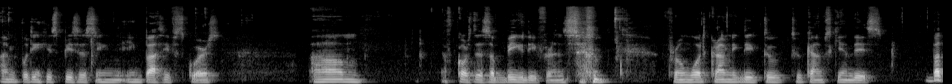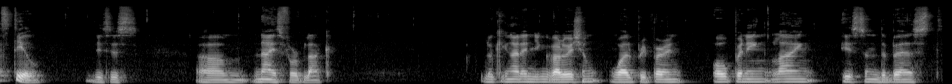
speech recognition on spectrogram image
I'm putting his pieces in in passive squares. Um, of course, there's a big difference from what Kramnik did to to Kamsky and this, but still, this is um, nice for black. Looking at engine evaluation while preparing opening line isn't the best.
